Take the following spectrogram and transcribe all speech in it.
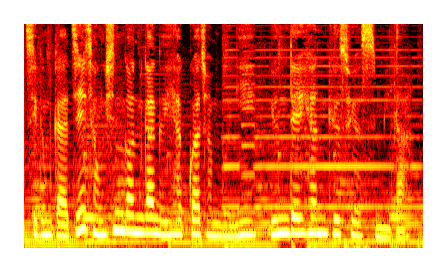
지금까지 정신건강의학과 전문의 윤대현 교수였습니다.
